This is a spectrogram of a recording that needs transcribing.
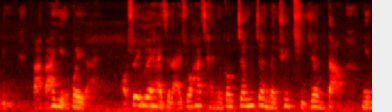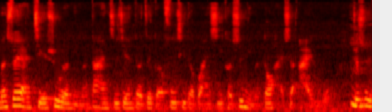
理，爸爸也会来。好，所以对孩子来说，他才能够真正的去体认到，你们虽然结束了你们大人之间的这个夫妻的关系，可是你们都还是爱我，就是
